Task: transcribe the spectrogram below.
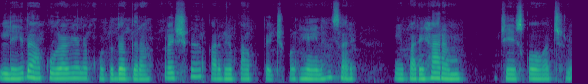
లేదా కూరగాయల కొట్టు దగ్గర ఫ్రెష్గా కరివేపాకు తెచ్చుకొని అయినా సరే ఈ పరిహారం చేసుకోవచ్చును.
